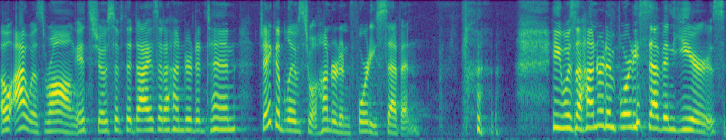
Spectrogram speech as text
oh, I was wrong. It's Joseph that dies at 110. Jacob lives to 147. he was 147 years.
